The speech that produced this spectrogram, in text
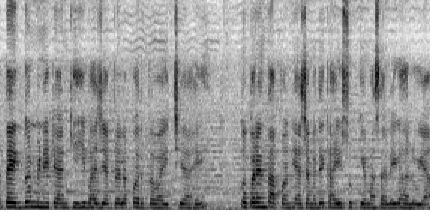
आता एक दोन मिनिटे आणखी ही भाजी आपल्याला परतवायची आहे. तोपर्यंत आपण याच्यामध्ये काही सुके मसाले घालूया.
